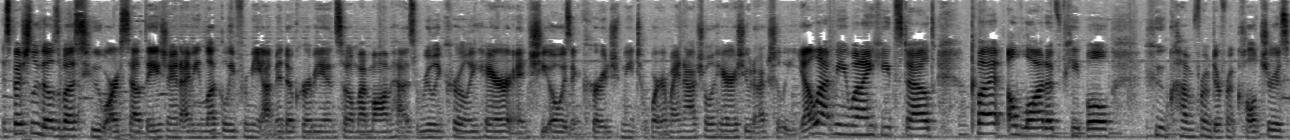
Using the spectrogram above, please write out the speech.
especially those of us who are South Asian. I mean, luckily for me, I'm Indo-Caribbean, so my mom has really curly hair and she always encouraged me to wear my natural hair. She would actually yell at me when I heat styled, but a lot of people who come from different cultures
